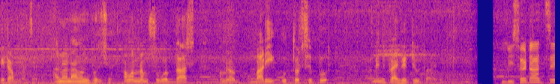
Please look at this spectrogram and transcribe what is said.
এটা আমরা চাই। আপনার নাম এবং পরিচয়? আমার নাম সুবোধ দাস আমার বাড়ি উত্তর শিবপুর আমি প্রাইভেট টিউটার বিষয়টা হচ্ছে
